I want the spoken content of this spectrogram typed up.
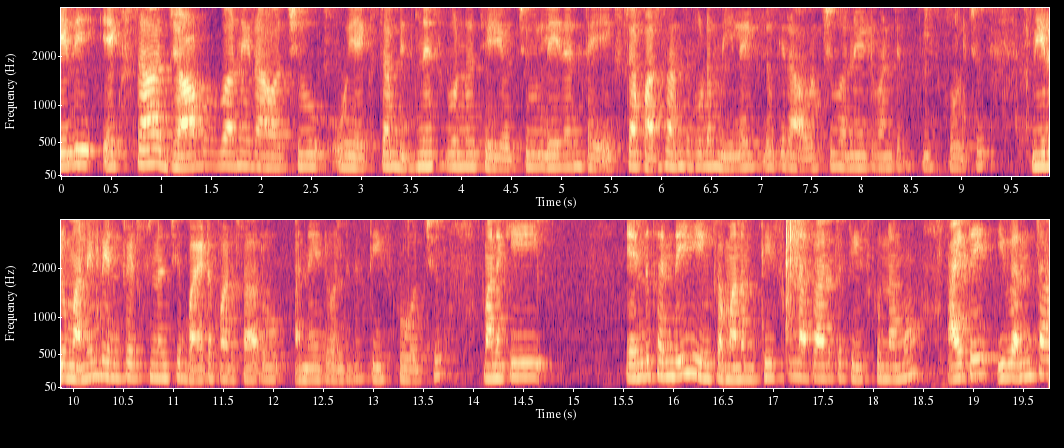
ఏది ఎక్స్ట్రా జాబ్ కానీ రావచ్చు ఎక్స్ట్రా బిజినెస్ కూడా చేయవచ్చు లేదంటే ఎక్స్ట్రా పర్సన్స్ కూడా మీ లైఫ్లోకి రావచ్చు అనేటువంటిది తీసుకోవచ్చు. మీరు మనీ బెనిఫిట్స్ నుంచి బయటపడతారు అనేటువంటిది తీసుకోవచ్చు. మనకి ఎందుకండి ఇంకా మనం తీసుకున్న కాడికి తీసుకున్నాము? అయితే ఇవంతా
